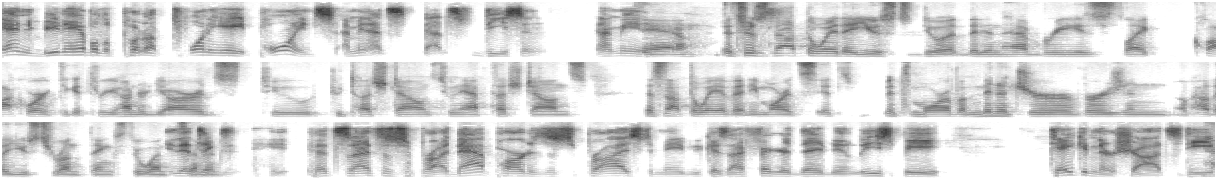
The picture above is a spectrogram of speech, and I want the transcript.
and being able to put up 28 points, I mean, that's that's decent. I mean, Yeah, it's just not the way they used to do it. They didn't have Brees like clockwork to get 300 yards, two two touchdowns, two and a half touchdowns. That's not the way of it anymore. It's it's it's more of a miniature version of how they used to run things through Winston. that's ex- that's that's a surprise. That part is a surprise to me because I figured they'd at least be taking their shots deep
